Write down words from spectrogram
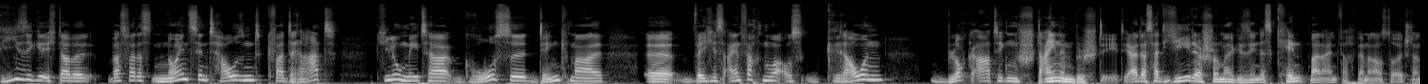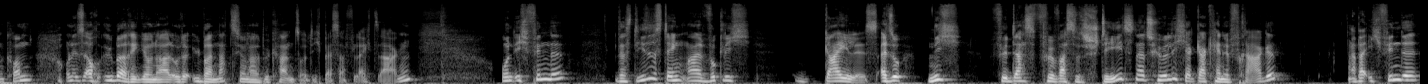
riesige, ich glaube, was war das 19.000 Quadrat Kilometer große Denkmal, äh, welches einfach nur aus grauen blockartigen Steinen besteht. Ja, das hat jeder schon mal gesehen. Das kennt man einfach, wenn man aus Deutschland kommt und ist auch überregional oder übernational bekannt, sollte ich besser vielleicht sagen. Und ich finde, dass dieses Denkmal wirklich geil ist. Also nicht für das, für was es steht, natürlich, ja gar keine Frage. Aber ich finde,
